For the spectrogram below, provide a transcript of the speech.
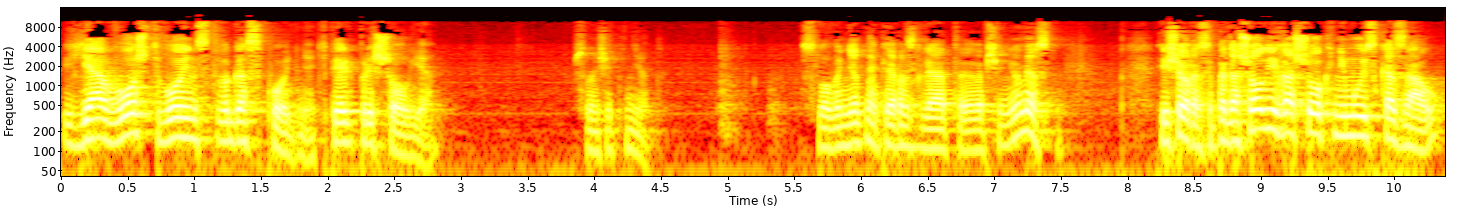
я вождь воинства Господня, теперь пришел я. Что значит нет? Слово нет, на первый взгляд, вообще неуместно. Еще раз, и подошел Егошуа к нему и сказал,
